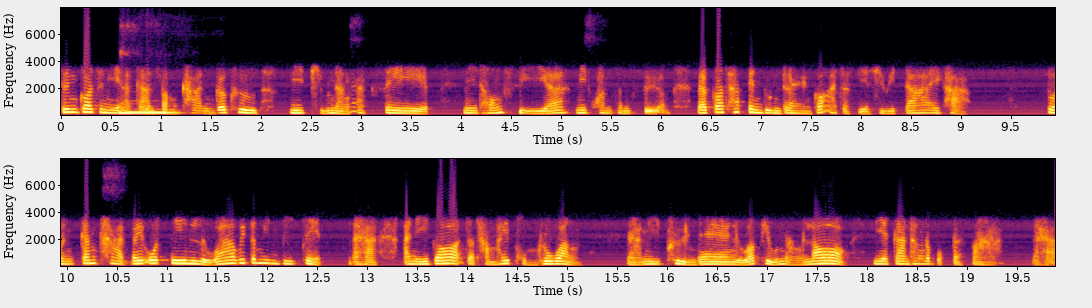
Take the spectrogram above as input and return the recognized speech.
ซึ่งก็จะมีอาการสำคัญก็คือมีผิวหนังอักเสบ มีท้องเสีย มีความจำเสื่อม แล้วก็ถ้าเป็นรุนแรงก็อาจจะเสียชีวิตได้ค่ะ ส่วนการขาดไบโอติน หรือว่าวิตามิน B7 นะคะ อันนี้ก็จะทำให้ผมร่วงนะมีผื่นแดงหรือว่าผิวหนังลอก มีอาการทางระบบประสาทนะคะ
